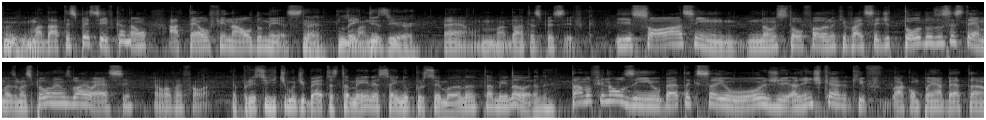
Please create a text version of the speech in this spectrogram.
Uhum. Uma data específica, não até o final do mês, né? É, late Uma- this year. é, uma data específica. E só, assim, não estou falando que vai ser de todos os sistemas, mas pelo menos do iOS ela vai falar. É por esse ritmo de betas também, né? Saindo por semana, tá meio na hora, né? Tá no finalzinho, o beta que saiu hoje, a gente que, que f- acompanha a beta há,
